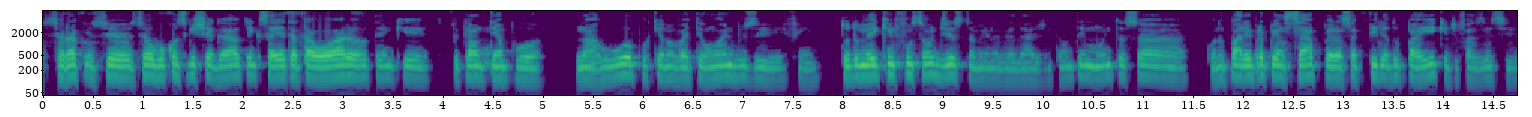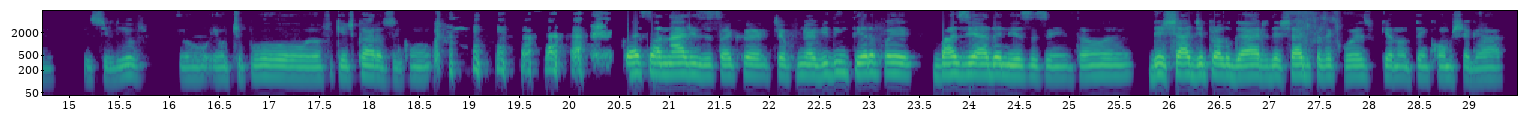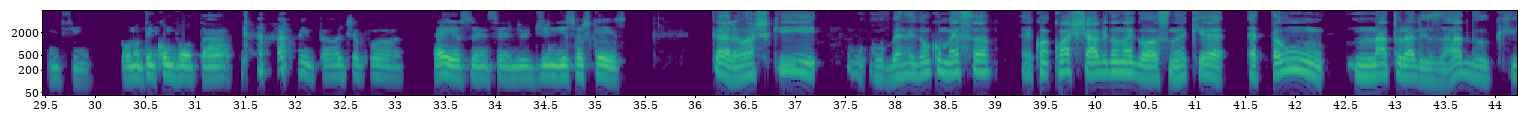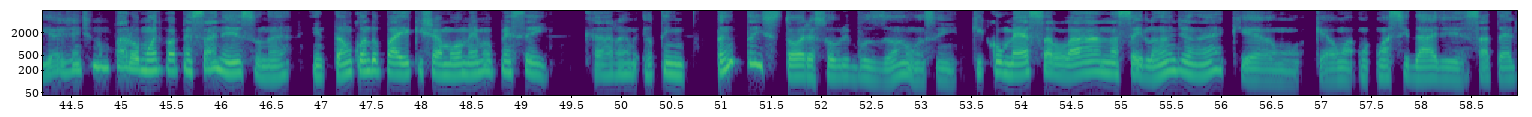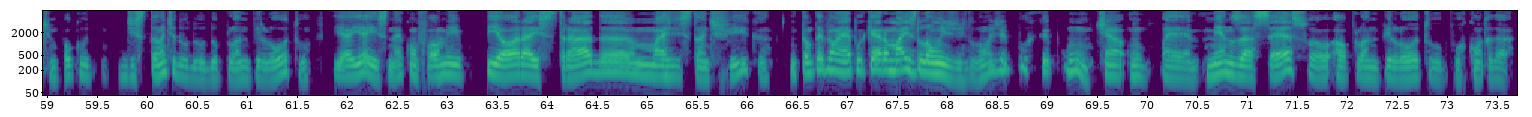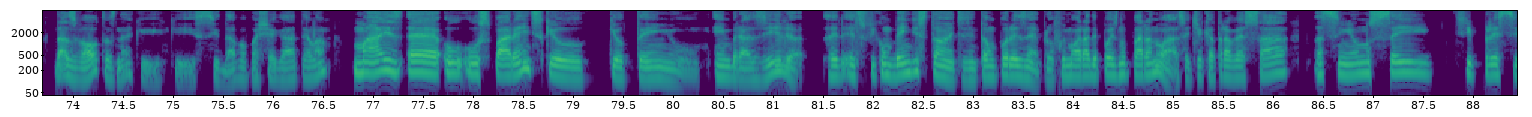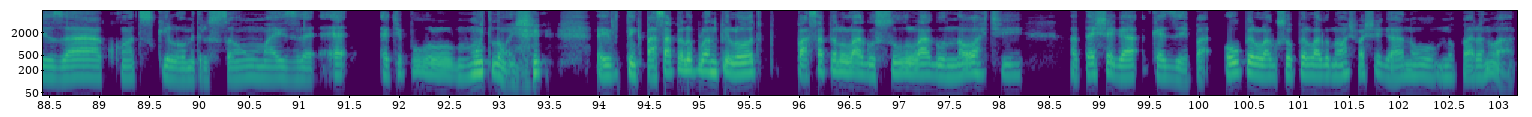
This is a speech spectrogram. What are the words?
será que se, se eu vou conseguir chegar, eu tenho que sair até tal hora, eu tenho que ficar um tempo na rua porque não vai ter ônibus e, enfim, tudo meio que em função disso também, na verdade. Então tem muito essa quando eu parei para pensar por essa pilha do Paik de fazer esse esse livro, eu eu, tipo, eu fiquei de cara, assim, com com essa análise, saca. Tipo, minha vida inteira foi baseada nisso, assim. Então, deixar de ir para lugares, deixar de fazer coisas, porque não tem como chegar, enfim, ou não tem como voltar. Então, tipo, é isso, assim, de início acho que é isso. Cara, eu acho que o Benegão começa, eh, com a com a chave do negócio, né, que é é tão naturalizado que a gente não parou muito para pensar nisso, né. Então quando o Paik chamou mesmo eu pensei: "Caramba, eu tenho tanta história sobre busão, assim, que começa lá na Ceilândia, né, que é um que é uma uma cidade satélite um pouco distante do do do plano piloto, e aí é isso, né, conforme piora a estrada, mais distante fica. Então teve uma época que era mais longe, longe porque, um, tinha um, eh, menos acesso ao ao plano piloto por conta da das voltas, né, que que se dava para chegar até lá, mas, eh, o os parentes que eu que eu tenho em Brasília, ele eles ficam bem distantes. Então, por exemplo, eu fui morar depois no Paranoá, você tinha que atravessar, assim, eu não sei te precisar quantos quilômetros são, mas é é é, tipo, muito longe. Aí tem que passar pelo plano piloto, passar pelo Lago Sul, Lago Norte, até chegar quer dizer, ou pelo Lago Sul ou pelo Lago Norte para chegar no no Paranoá.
